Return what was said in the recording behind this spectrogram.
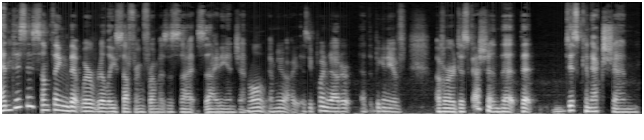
And this is something that we're really suffering from as a society in general. I mean, as you pointed out at the beginning of, of our discussion, that that disconnection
